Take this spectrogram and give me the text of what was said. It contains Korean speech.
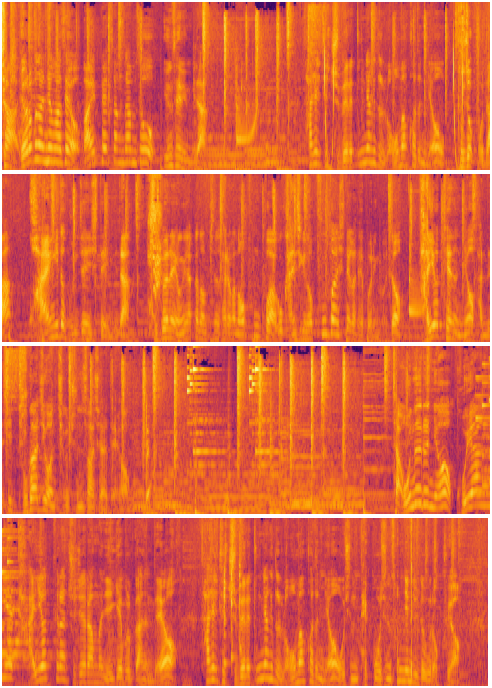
자, 여러분 안녕하세요. 마이펫 상담소 윤쌤입니다. 사실 제 주변에 뚱냥이들 너무 많거든요. 부족보다 과잉이 더 문제인 시대입니다. 주변에 영양가 넘치는 사료가 너무 풍부하고 간식이 너무 풍부한 시대가 돼버린 거죠. 다이어트에는요, 반드시 두 가지 원칙을 준수하셔야 돼요. 자, 오늘은요, 고양이의 다이어트란 주제로 한번 얘기해 볼까 하는데요. 사실 제 주변에 뚱냥이들 너무 많거든요. 오시는, 데리고 오시는 손님들도 그렇고요.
